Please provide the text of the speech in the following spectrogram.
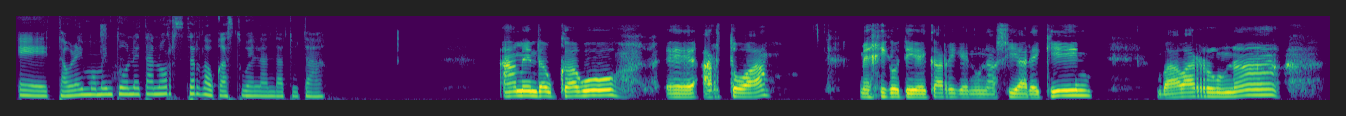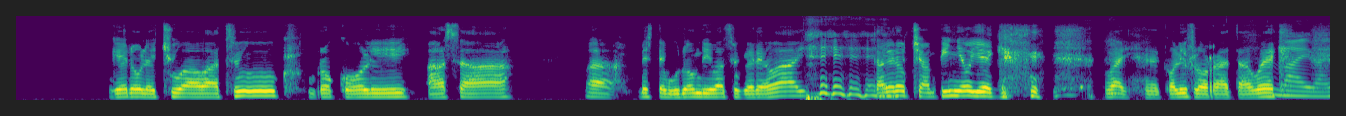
Eta orain momentu honetan hor zer daukaztuen landatuta? Hemen daukagu e, artoa, Mexikotik ekarri genuen asiarekin, babarruna, gero letxua batzuk, brokoli, asa, ba, beste burundi batzuk ere bai, eta gero txampiñoiek, bai, eh, koliflorra eta hauek, bai, bai.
